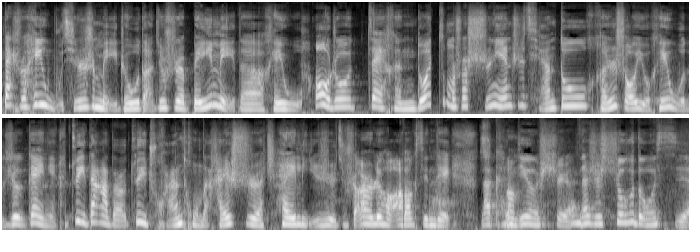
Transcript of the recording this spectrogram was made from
但是黑五其实是美洲的，就是北美的黑五。澳洲在很多这么说十年之前都很少有黑五的这个概念，最大的、最传统的还是拆礼日，就是二十六号 Boxing Day。那肯定是，那是收东西，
